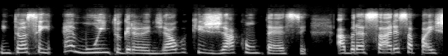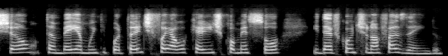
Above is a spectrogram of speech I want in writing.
Então, assim, é muito grande, algo que já acontece. Abraçar essa paixão também é muito importante, foi algo que a gente começou e deve continuar fazendo.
